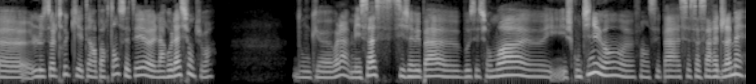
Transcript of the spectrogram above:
euh, le seul truc qui était important, c'était euh, la relation, tu vois. Donc voilà, mais ça, si j'avais pas bossé sur moi, et, je continue, hein, enfin c'est pas, ça, ça s'arrête jamais.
